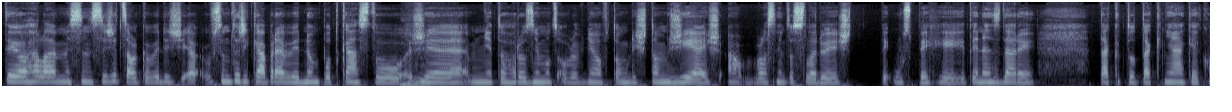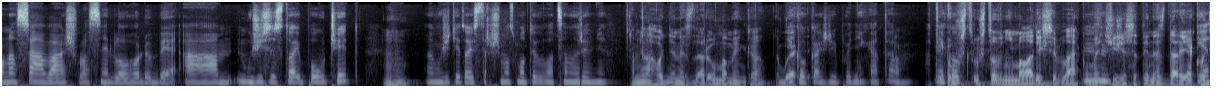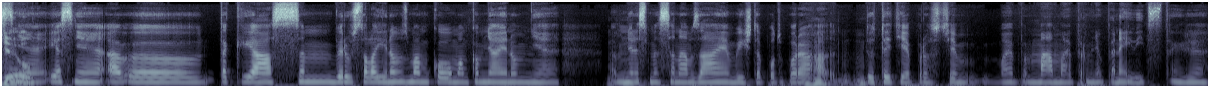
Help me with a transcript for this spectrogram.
ty jo, hele, myslím si, že celkově, když, já už jsem to říká právě v jednom podcastu, mm-hmm. že mě to hrozně moc ovlivnilo v tom, když v tom žiješ a vlastně to sleduješ, ty úspěchy, ty nezdary, tak to tak nějak jako nasáváš vlastně dlouhodobě a můžeš se z toho i poučit, Mhm. A může tě to i strašně moc motivovat samozřejmě. A měla hodně nezdarů, maminka? Nebo jak, Jako každý podnikatel. a ty jako- už, už, to vnímala, když jsi byla jako Mhm. menší, že se ty nezdary jako jasně, dějou? jasně. A uh, tak já jsem vyrůstala jenom s mamkou, mamka měla jenom mě. A Mhm. měli jsme se navzájem, víš, ta podpora. A Mhm, doteď je prostě, moje máma je pro mě úplně nejvíc, takže...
